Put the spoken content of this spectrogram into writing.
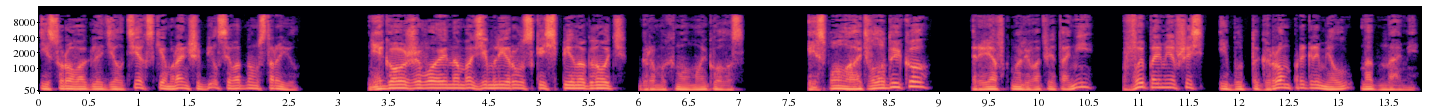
и сурово оглядел тех, с кем раньше бился в одном строю. «Негоже воинам земли русской спину гнуть!» — громыхнул мой голос. «Исполать, владыко!» — рявкнули в ответ они, выпрямившись, и будто гром прогремел над нами.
